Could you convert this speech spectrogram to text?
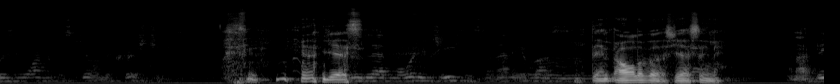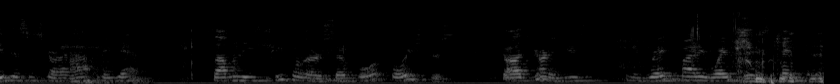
was the one that was killing the Christians. yes. He led more to Jesus than any of us. Than all of us, yes, And I believe this is going to happen again. Some of these people that are so bo- boisterous, God's going to use in a great mighty way for his kingdom.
